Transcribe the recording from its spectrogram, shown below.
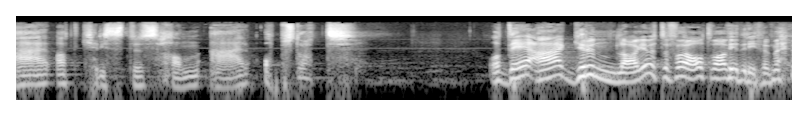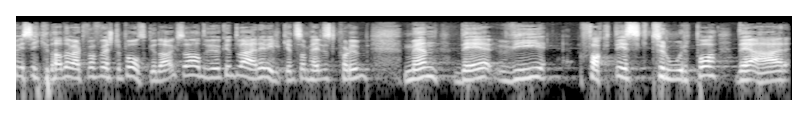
er at Kristus, han er oppstått. Og det er grunnlaget vet du, for alt hva vi driver med. Hvis ikke det hadde vært for første påskedag, så hadde vi jo kunnet være hvilken som helst klubb. Men det vi faktisk tror på, det er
